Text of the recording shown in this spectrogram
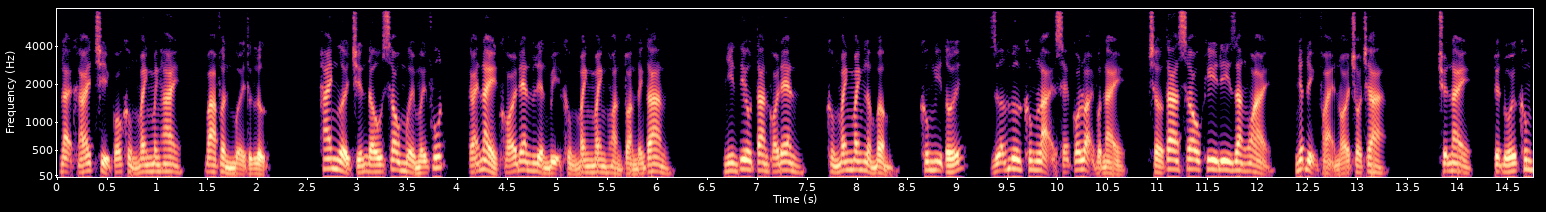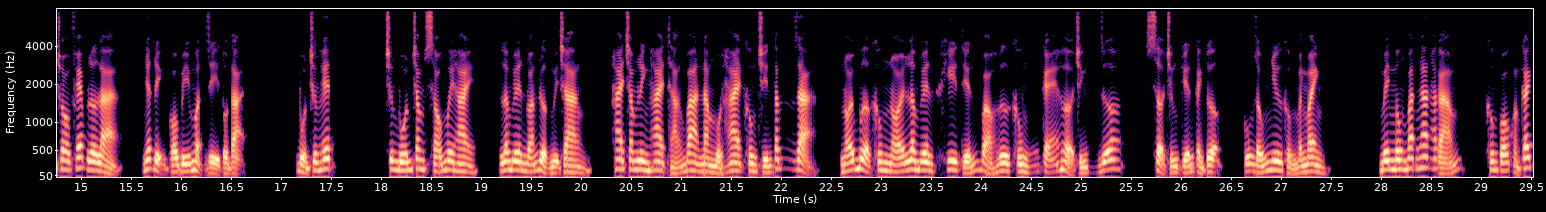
đại khái chỉ có khổng manh manh hai, ba phần mười thực lực hai người chiến đấu sau mười mấy phút, cái này khói đen liền bị khổng manh manh hoàn toàn đánh tan. Nhìn tiêu tan khói đen, khổng manh manh lẩm bẩm, không nghĩ tới, giữa hư không lại sẽ có loại vật này, chờ ta sau khi đi ra ngoài, nhất định phải nói cho cha. Chuyện này, tuyệt đối không cho phép lơ là, nhất định có bí mật gì tồn tại. Bốn chương hết. Chương bốn trăm sáu mươi hai, lâm viên đoán được ngụy trang, hai trăm linh hai tháng ba năm một hai không chín tác giả, nói bừa không nói lâm viên khi tiến vào hư không kẽ hở chính giữa, sở chứng kiến cảnh tượng, cũng giống như khổng manh manh. Mênh mông bắt ngát hắc cám không có khoảng cách,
